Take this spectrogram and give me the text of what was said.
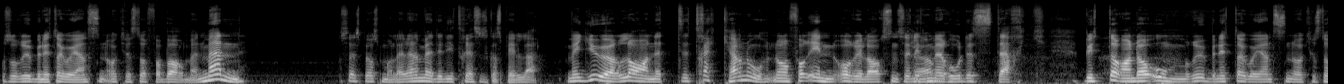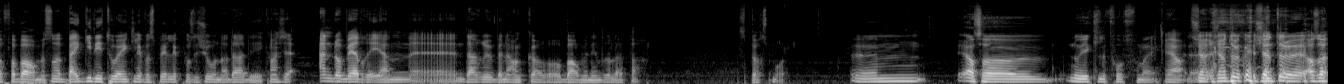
Og så Ruben Yttergård Jensen og Kristoffer Barmen. Men så er spørsmålet Jeg regner med det er de tre som skal spille. Men gjør LAN et trekk her nå, når han får inn Åri Larsen, som er litt Ja. mer hodesterk? Bytter han da om Ruben Yttergård Jensen og Kristoffer Barmen, sånn at begge de to egentlig får spille i posisjoner der de kanskje er enda bedre igjen, eh, der Ruben er anker og Barmen indreløper? Spørsmål. Um, altså Nå gikk det litt fort for meg. Ja, Skjønte du, skjønte du Altså,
